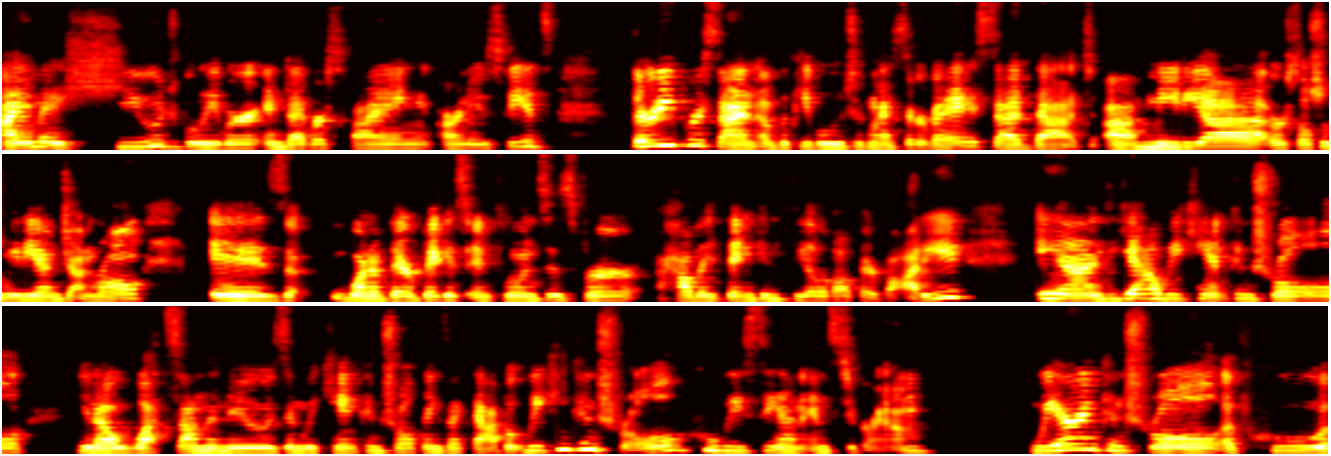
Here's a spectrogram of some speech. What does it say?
I am a huge believer in diversifying our news feeds. 30% of the people who took my survey said that uh, media or social media in general is one of their biggest influences for how they think and feel about their body. And yeah, we can't control, you know, what's on the news and we can't control things like that, but we can control who we see on Instagram. We are in control of who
